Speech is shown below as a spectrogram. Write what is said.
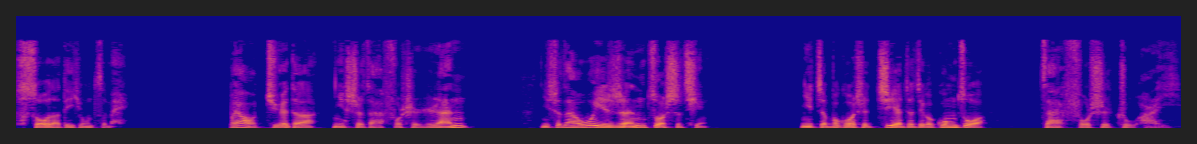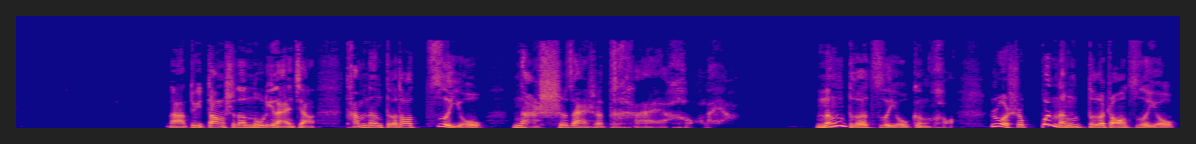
所有的弟兄姊妹，不要觉得你是在服侍人，你是在为人做事情。你只不过是借着这个工作在服侍主而已。那对当时的奴隶来讲，他们能得到自由，那实在是太好了呀！能得自由更好。若是不能得着自由，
